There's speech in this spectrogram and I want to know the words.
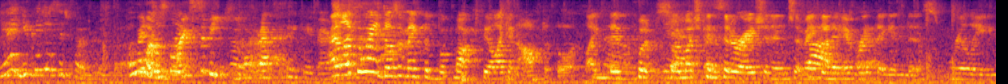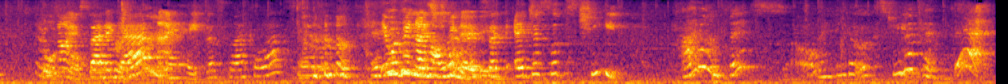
Yeah, you could use it for a cookbook. Oh, I a just like- recipe keeper. I like the way it doesn't make the bookmark feel like an afterthought. Like No. they've put so Yeah. much consideration into making everything in this really thoughtful. Nice. But again, I hate this black elastic. It would be nice to be It's navy. like it just looks cheap. I don't think so. I think it looks cheap. Look at that.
